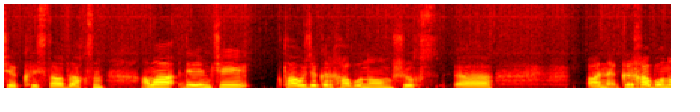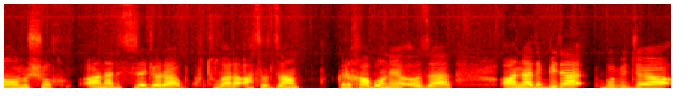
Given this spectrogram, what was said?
şey, kristal bıraksın. Ama dedim ki tavuca 40 abone olmuşuq. Ə, Anne 40 abone olmuşuq. Anədir sizə görə kutuları açacağam. 40 abonəyə özel. Anədir bir də bu videoya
